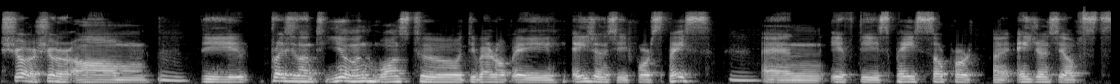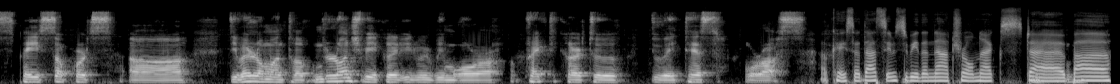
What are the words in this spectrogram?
Sure, sure. Um, the President Yoon wants to develop a agency for space, and if the space support uh, agency of space supports uh, development of launch vehicle, it will be more practical to do a test for us. Okay, so that seems to be the natural next step. Uh,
